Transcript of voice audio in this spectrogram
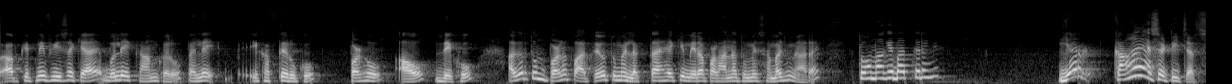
आप कितनी फ़ीस है, क्या है? बोले, एक काम करो, पहले एक हफ़्ते रुको, पढ़ो, आओ, देखो। अगर तुम पढ़ पाते हो, तुम्हें लगता है कि मेरा पढ़ाना तुम्हें समझ में आ रहा है तो हम आगे बात करेंगे। यार, कहाँ है ऐसे टीचर्स?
